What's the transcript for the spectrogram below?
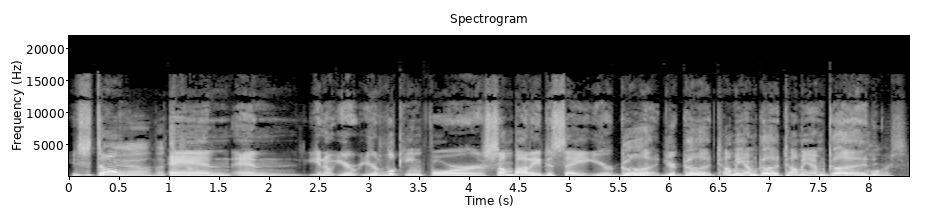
You just don't. Yeah, that's true. and and you know you're you're looking for somebody to say you're good. You're good. Tell me I'm good. Tell me I'm good. Of course.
